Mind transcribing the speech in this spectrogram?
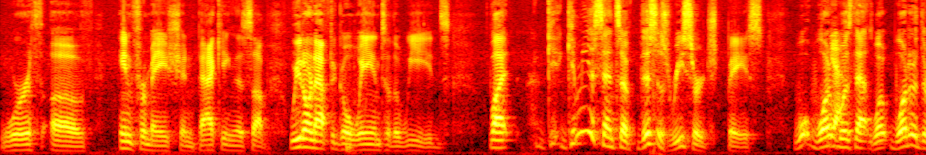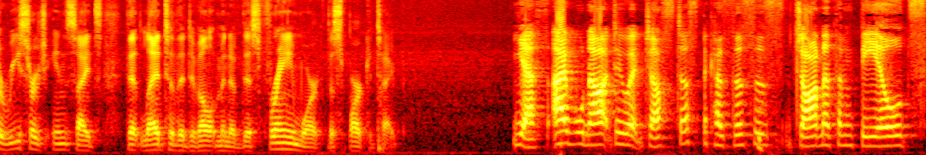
worth of information backing this up. We don't have to go way into the weeds, but G- give me a sense of this is research based. What, what yes. was that? What What are the research insights that led to the development of this framework, the Sparketype? Yes, I will not do it justice because this is Jonathan Fields'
